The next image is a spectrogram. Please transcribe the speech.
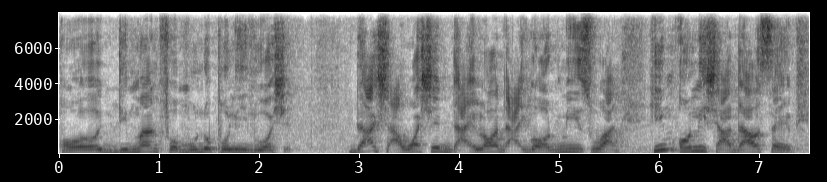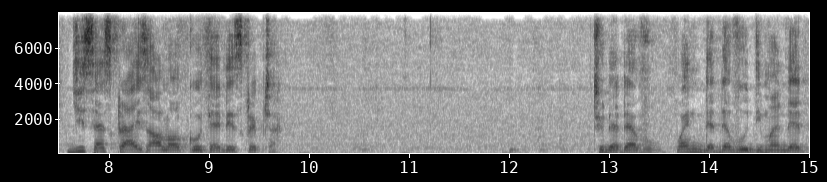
or demand for monopoly in worship. Thou shalt worship thy Lord thy God means one. Him only shalt thou serve. Jesus Christ our Lord quoted the scripture to the devil when the devil demanded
